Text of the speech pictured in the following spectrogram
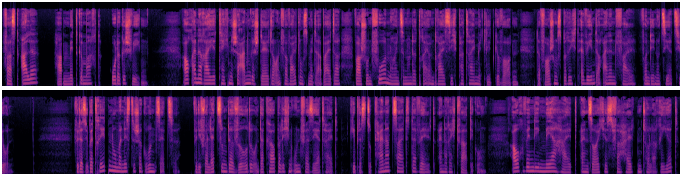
Fast alle haben mitgemacht oder geschwiegen. Auch eine Reihe technischer Angestellter und Verwaltungsmitarbeiter war schon vor 1933 Parteimitglied geworden. Der Forschungsbericht erwähnt auch einen Fall von Denunziation. Für das Übertreten humanistischer Grundsätze, für die Verletzung der Würde und der körperlichen Unversehrtheit gibt es zu keiner Zeit der Welt eine Rechtfertigung, auch wenn die Mehrheit ein solches Verhalten toleriert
